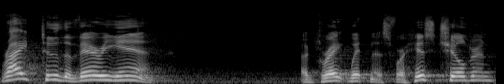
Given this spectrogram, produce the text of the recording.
right to the very end. A great witness for his children,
